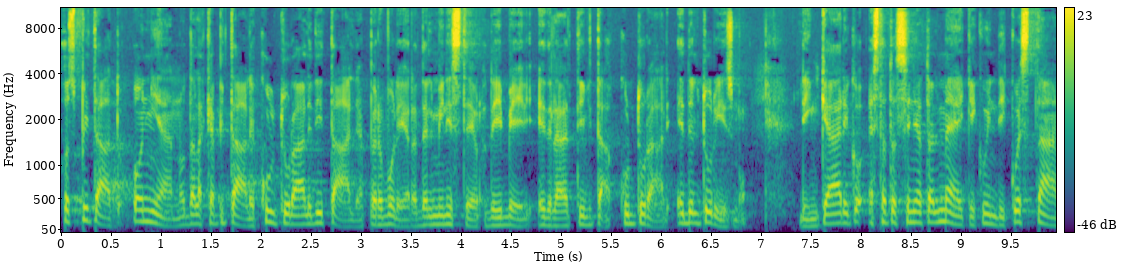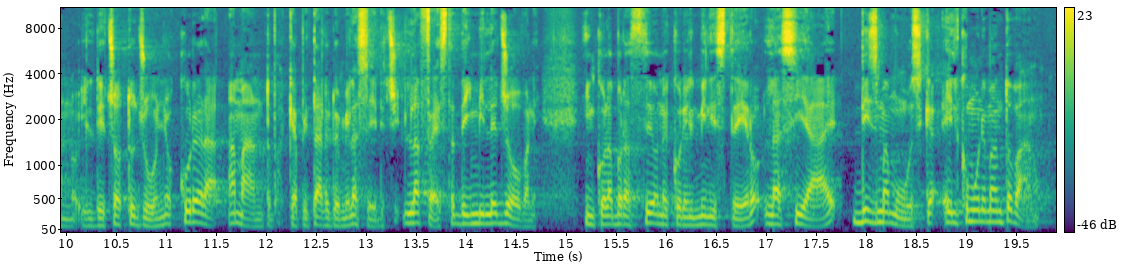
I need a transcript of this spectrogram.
ospitato ogni anno dalla capitale culturale d'Italia per volere del Ministero dei Beni e delle Attività Culturali e del Turismo. L'incarico è stato assegnato al MEI che quindi quest'anno, il 18 giugno, curerà a Mantova, capitale 2016, la festa dei mille giovani, in collaborazione con il Ministero, la SIAE, Disma Musica e il Comune Mantovano.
